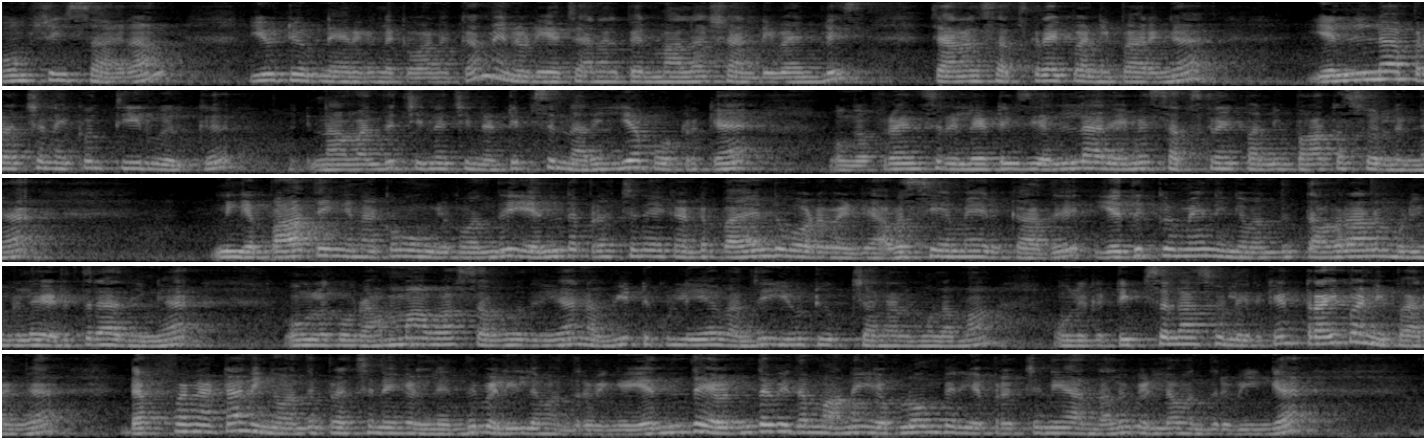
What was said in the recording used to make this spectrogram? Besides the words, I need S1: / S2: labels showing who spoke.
S1: ஓம் Sri Sairam. YouTube நேர்களுக்கு வணக்கம். என்னுடைய சேனல் பேர் Mala Shan divine please. Channel subscribe பண்ணி பாருங்கள் எல்லா பிரச்சனைக்கும் தீர்வு இருக்குது நான் வந்து சின்ன சின்ன டிப்ஸ் நிறைய போட்டிருக்கேன். உங்கள் ஃப்ரெண்ட்ஸ் ரிலேட்டிவ்ஸ் எல்லாரையுமே சப்ஸ்கிரைப் பண்ணி பார்க்க சொல்லுங்கள் நீங்கள் பார்த்தீங்கன்னாக்கா உங்களுக்கு வந்து எந்த பிரச்சனையை கண்டு பயந்து ஓட வேண்டிய அவசியமே இருக்காது. எதுக்குமே நீங்கள் வந்து தவறான முடிவுகளை எடுத்துடாதீங்க. உங்களுக்கு ஒரு அம்மாவா சகோதரியா நான் வீட்டுக்குள்ளேயே வந்து யூடியூப் சேனல் மூலமாக உங்களுக்கு டிப்ஸ் எல்லாம் சொல்லியிருக்கேன். ட்ரை பண்ணி பாருங்கள் டெஃபினட்டாக நீங்கள் வந்து பிரச்சனைகள்லேருந்து வெளியில் வந்துடுவீங்க எந்த எந்த விதமான எவ்வளோ பெரிய பிரச்சனையாக இருந்தாலும் வெளில வந்துடுவீங்க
